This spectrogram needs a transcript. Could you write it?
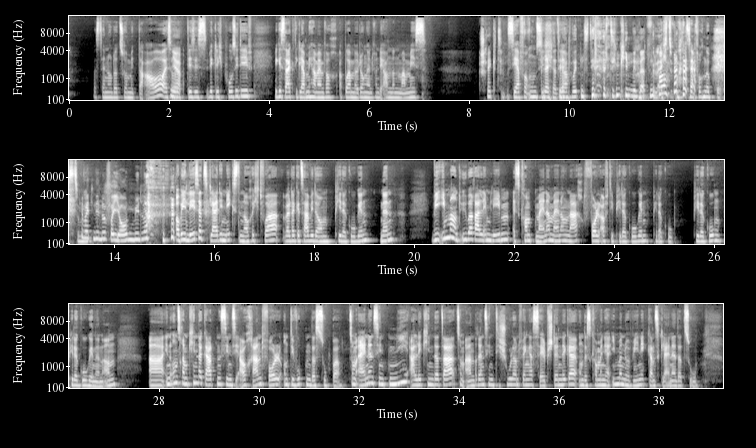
Was denn nur dazu mit der Au. Also Ja. das ist wirklich positiv. Wie gesagt, ich glaube, wir haben einfach ein paar Meldungen von den anderen Mamis Geschreckt. sehr Vielleicht, verunsichert. vielleicht ja. wollten sie die nicht im Kindergarten Vielleicht haben. war es einfach nur Pest zu Die wollten die nur verjagen, Miller. Aber ich lese jetzt gleich die nächste Nachricht vor, weil da geht es auch wieder um Pädagoginnen. Wie immer und überall im Leben, es kommt meiner Meinung nach voll auf die Pädagogin, Pädagog, Pädagogen, Pädagoginnen an. Äh, In unserem Kindergarten sind sie auch randvoll und die wuppen das super. Zum einen sind nie alle Kinder da, zum anderen sind die Schulanfänger Selbstständige und es kommen ja immer nur wenig ganz Kleine dazu.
